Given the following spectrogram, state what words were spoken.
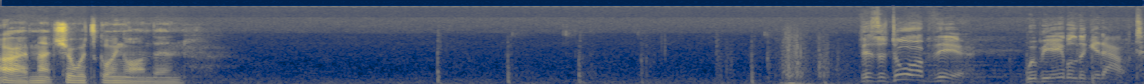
Alright, I'm not sure what's going on then. There's a door up there. We'll be able to get out.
